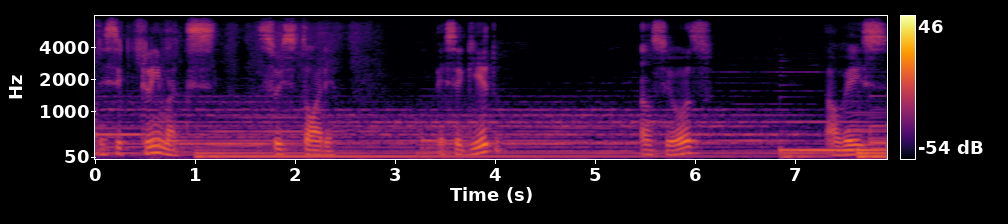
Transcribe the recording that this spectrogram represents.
nesse clímax de sua história. Perseguido, ansioso, talvez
